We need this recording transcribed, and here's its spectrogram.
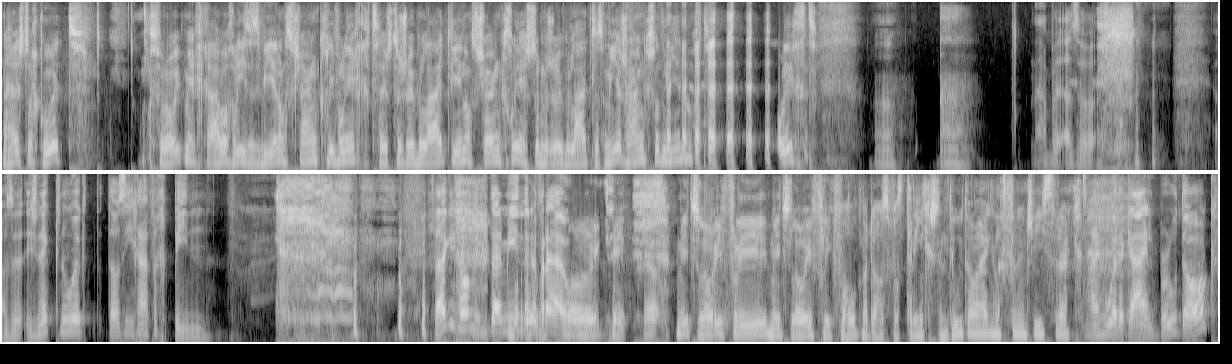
Nein, ist doch gut. Es freut mich auch ein kleines Weihnachtsgeschenk vielleicht. Hast du schon überlegt, Weihnachtsgeschenk? Hast du mir schon überlegt, dass mir schenkst an der Weihnacht? vielleicht? Aber also, also ist nicht genug, dass ich einfach bin. Sag ich auch mit der meiner Frau. Oh, okay. Ja. Mit Schläufli, mit Schläufli gefällt mir das. Was trinkst denn du da eigentlich für einen Scheissdreck? Nein, hure geil. Brewdog,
